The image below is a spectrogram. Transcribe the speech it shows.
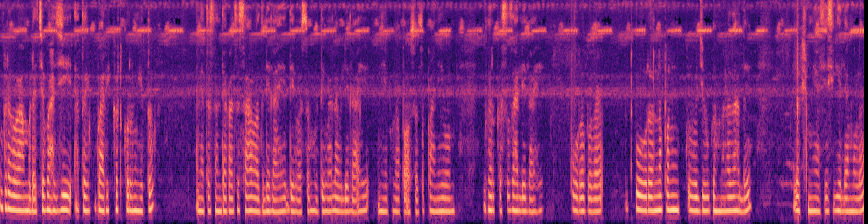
इकडं बघा आंबड्याची भाजी आता बारीक कट करून घेतो. आणि आता संध्याकाळचं सहा वाजलेलं आहे. देवासमोर दिवा लावलेला आहे. आणि हे बघा पावसाचं पाणी येऊन घर कसं झालेलं आहे. पोरं बघा पोरांना पण जीव गमाला झालं आहे लक्ष्मी अशीच गेल्यामुळं.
